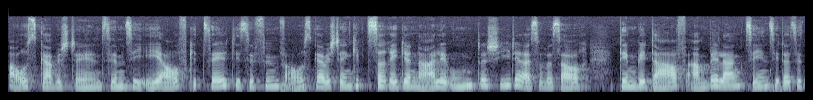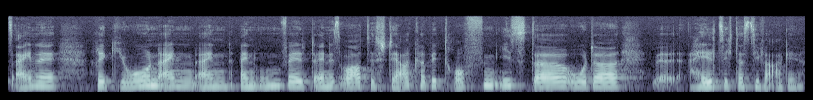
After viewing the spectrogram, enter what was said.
Ausgabestellen, Sie haben sie eh aufgezählt, diese fünf mhm. Ausgabestellen, gibt es da regionale Unterschiede, also was auch den Bedarf anbelangt? Sehen Sie, dass jetzt eine Region, ein, ein, ein Umfeld eines Ortes stärker betroffen ist äh, oder äh, hält sich das die Waage?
